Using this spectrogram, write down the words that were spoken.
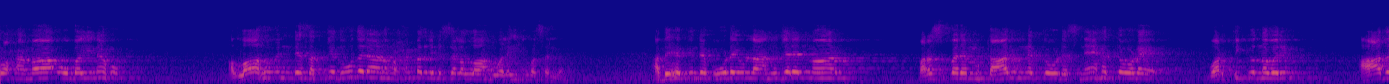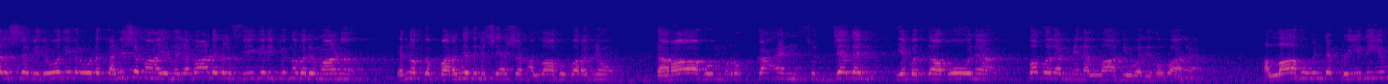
رحماء بينهم അള്ളാഹുവിന്റെ സത്യദൂതനാണ് മുഹമ്മദ് നബി സല്ലല്ലാഹു അലൈഹി വസല്ലം അദ്ദേഹത്തിന്റെ കൂടെയുള്ള അനുചരന്മാർ പരസ്പരം കാരുണ്യത്തോടെ സ്നേഹത്തോടെ വർത്തിക്കുന്നവരും ആദർശ വിരോധികളോട് കണിശമായ നിലപാടുകൾ സ്വീകരിക്കുന്നവരുമാണ് എന്നൊക്കെ പറഞ്ഞതിന് ശേഷം അള്ളാഹു പറഞ്ഞു തറാഹും അള്ളാഹുവിന്റെ പ്രീതിയും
